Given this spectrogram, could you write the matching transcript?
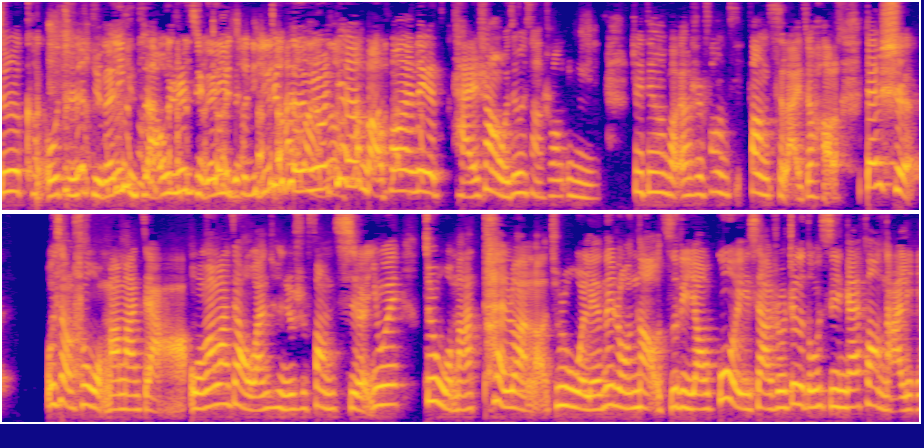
就是可我只是举个例子啊，我只是举个例子，就可能比如说电饭煲放在那个台上，我就会想说，嗯，这电饭煲要是放起放起来就好了，但是。我想说，我妈妈家啊，我妈妈家我完全就是放弃了，因为就是我妈太乱了，就是我连那种脑子里要过一下说这个东西应该放哪里，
